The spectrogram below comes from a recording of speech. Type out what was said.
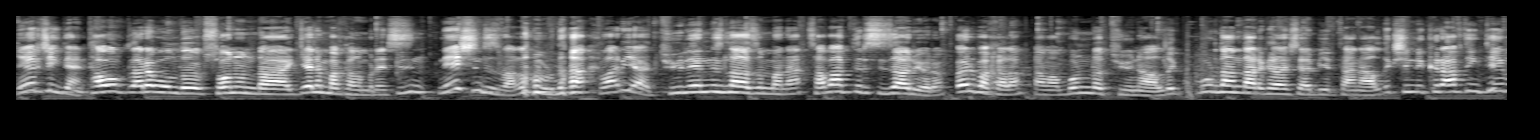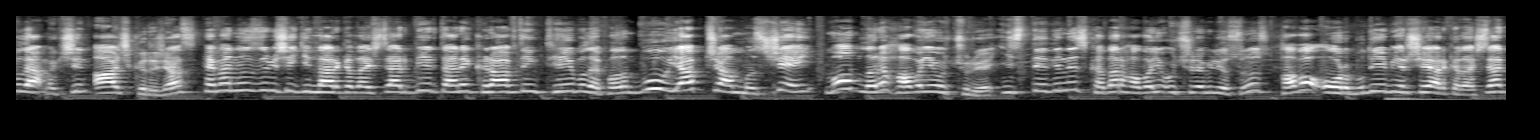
Gerçekten tavukları bulduk sonunda. Gelin bakalım buraya. Sizin ne işiniz var lan burada? Var ya tüyleriniz lazım bana. Sabahtır sizi arıyorum. Öl bakalım. Tamam bunun da tüyünü aldık. Buradan da arkadaşlar bir tane aldık. Şimdi crafting table yapmak için ağaç kıracağız. Hemen hızlı bir şekilde arkadaşlar bir tane crafting table yapalım. Bu yapacağımız şey mobları havaya uçuruyor. İstediğiniz kadar havaya uçurabiliyorsunuz. Hava orbu diye bir şey arkadaşlar.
